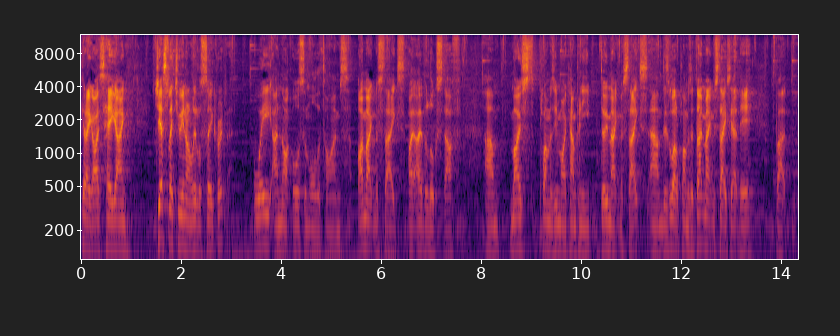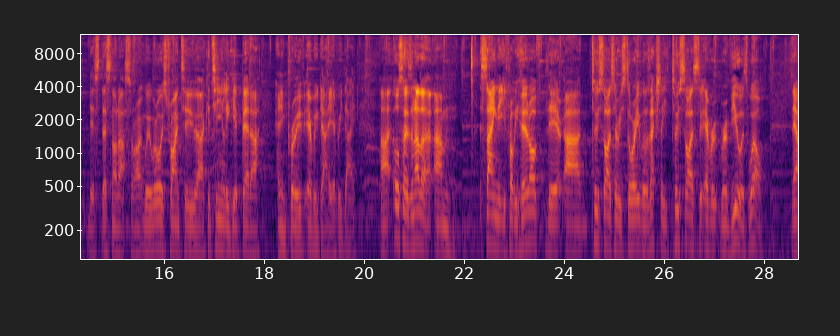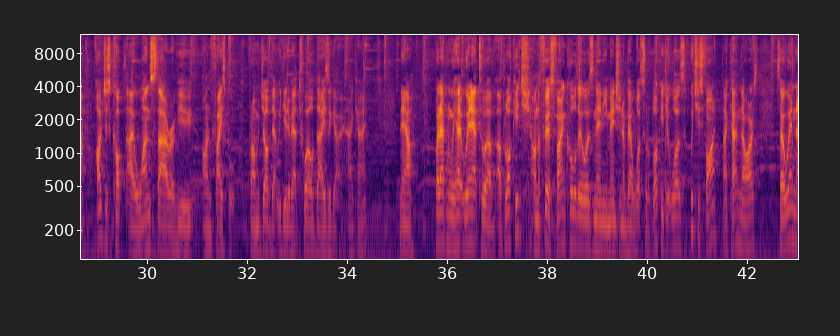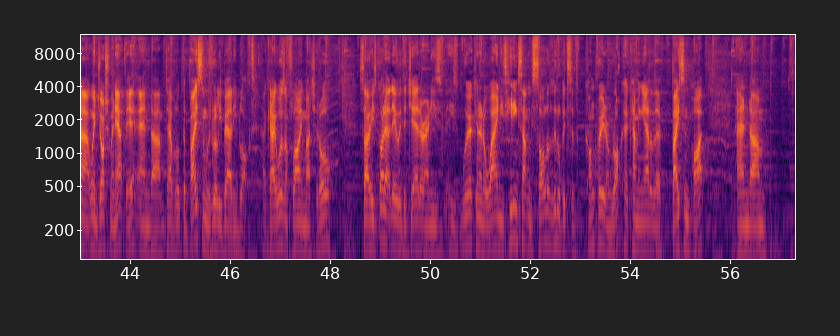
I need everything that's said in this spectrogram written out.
G'day guys, how you going? Just let you in on a little secret. We are not awesome all the times. I make mistakes, I overlook stuff. Um, most plumbers in my company do make mistakes. Um, there's a lot of plumbers that don't make mistakes out there, but that's, that's not us, all right? We're, we're always trying to uh, continually get better and improve every day, every day. Uh, also, there's another um, saying that you've probably heard of. There are two sides to every story. Well, there's actually two sides to every review as well. Now, I've just copped a one star review on Facebook from a job that we did about 12 days ago, okay? Now, what happened, we had, went out to a, a, blockage. On the first phone call, there wasn't any mention about what sort of blockage it was, which is fine, okay, no worries. So when, uh, when Josh went out there and um, to have a look, the basin was really badly blocked, okay? It wasn't flowing much at all. So he's got out there with the jetter and he's, he's working it away and he's hitting something solid, little bits of concrete and rock are coming out of the basin pipe. And um,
